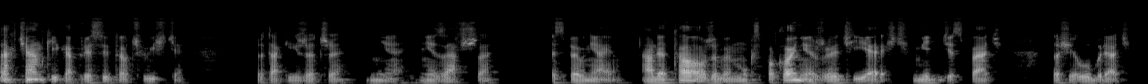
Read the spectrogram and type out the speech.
Zachcianki, kaprysy to oczywiście, że takich rzeczy nie, nie zawsze spełniają. Ale to, żebym mógł spokojnie żyć, jeść, mieć gdzie spać, co się ubrać,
